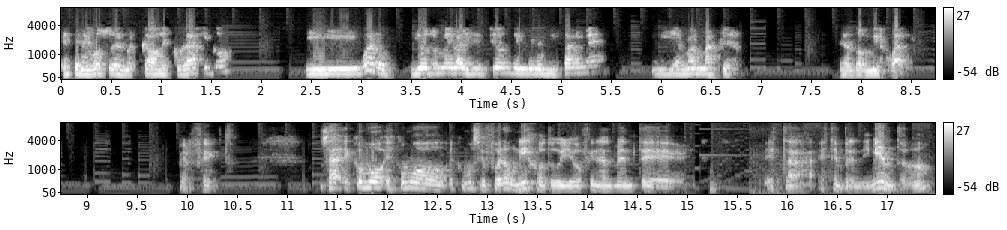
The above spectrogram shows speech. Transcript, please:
este negocio del mercado discográfico. Y bueno, yo tomé la decisión de independizarme y armar más claro en el 2004. Perfecto. O sea, es como, es como, es como si fuera un hijo tuyo finalmente esta, este emprendimiento, ¿no?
